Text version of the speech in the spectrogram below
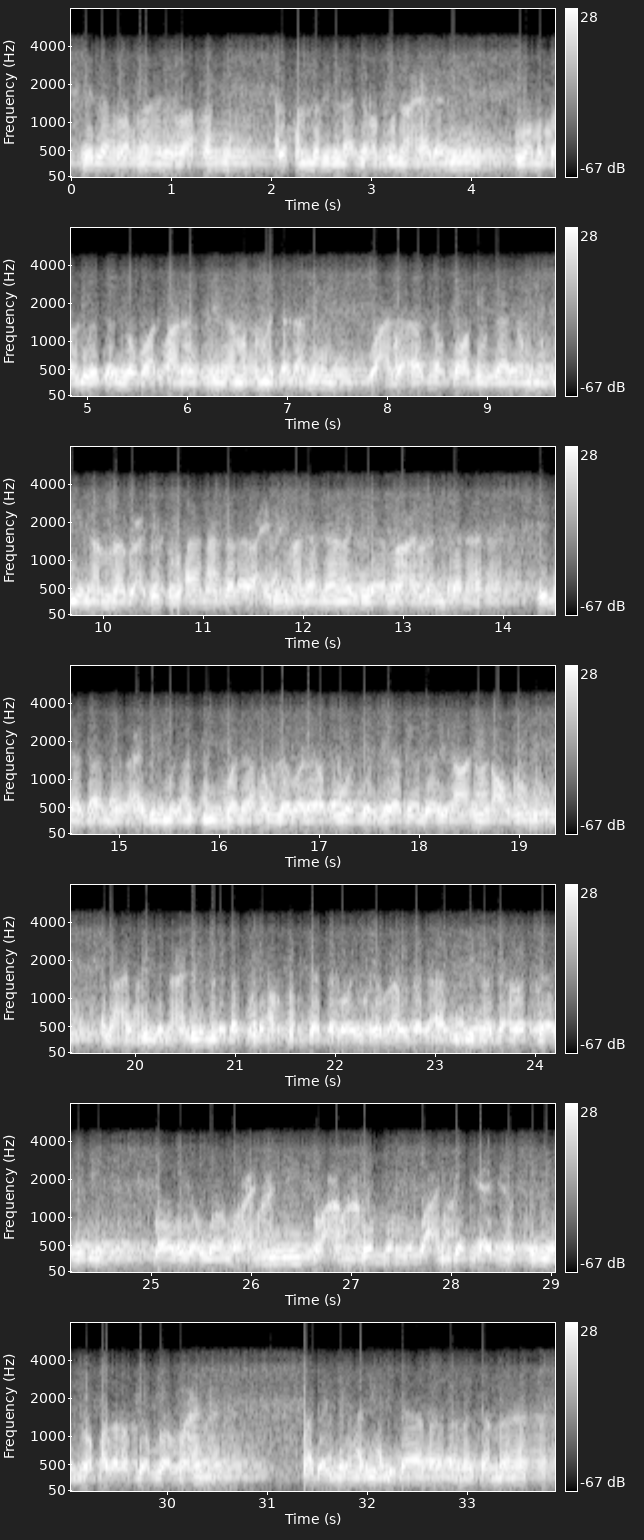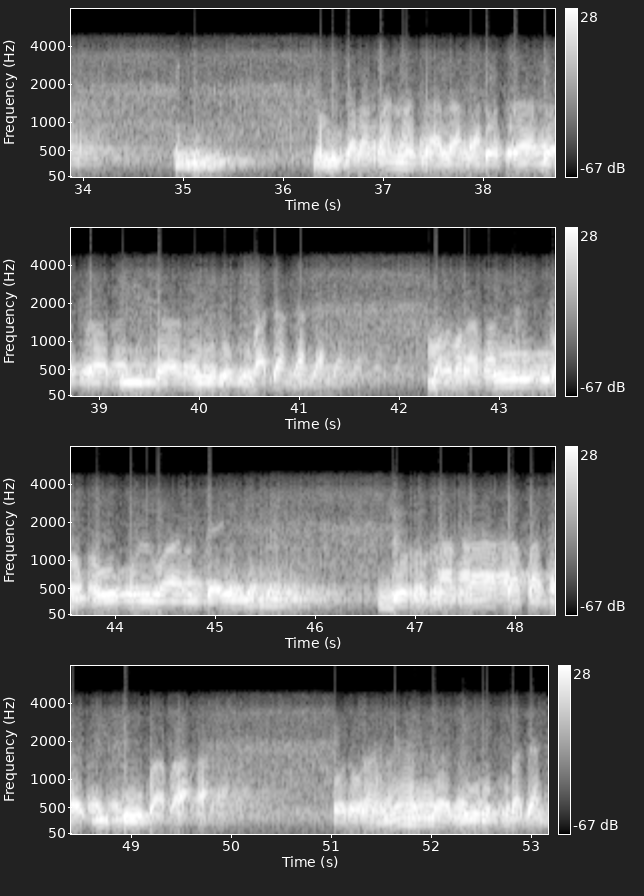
بسم الله الرحمن الرحيم. الحمد لله رب العالمين. اللهم صل وسلم وبارك على سيدنا محمد الأمين وعلى آله وصحبه إلى يوم الدين. أما بعد سبحانك لا علم لنا إلا ما علمتنا إنك أنت العليم الحكيم. ولا حول ولا قوة إلا بالله العلي العظيم. العزيز العليم لكل حرف كتب ويكتب على العابدين وجهر الجاهلين رضي الله عني وعنكم وعن جميع المسلمين. وقال رضي الله radhiyallahu anhu. Pada ini hari kita bersama-sama membicarakan masalah dosa-dosa di seluruh badan. Nomor satu, rukul walidain durhaka kepada ibu bapak. Dosanya seluruh badan.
